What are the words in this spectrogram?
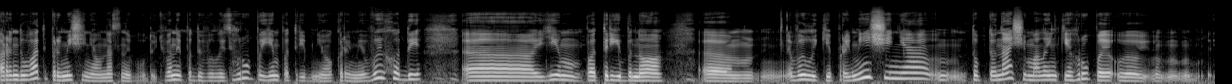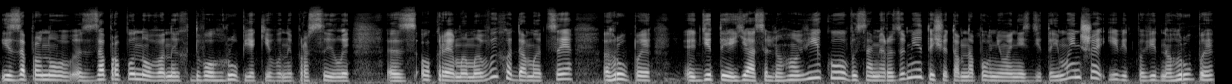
орендувати приміщення у нас не будуть. Вони подивились групи, їм потрібні окремі виходи, е, їм потрібно е, великі приміщення. Тобто наші маленькі групи із запропонованих двох груп, які вони просили з окремими виходами, це групи дітей ясельного віку. Ви самі розумієте, що там наповнюваність дітей менша, і відповідно групи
